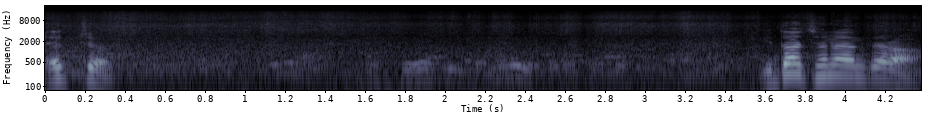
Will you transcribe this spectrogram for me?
액젓 이따 전화한대라.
